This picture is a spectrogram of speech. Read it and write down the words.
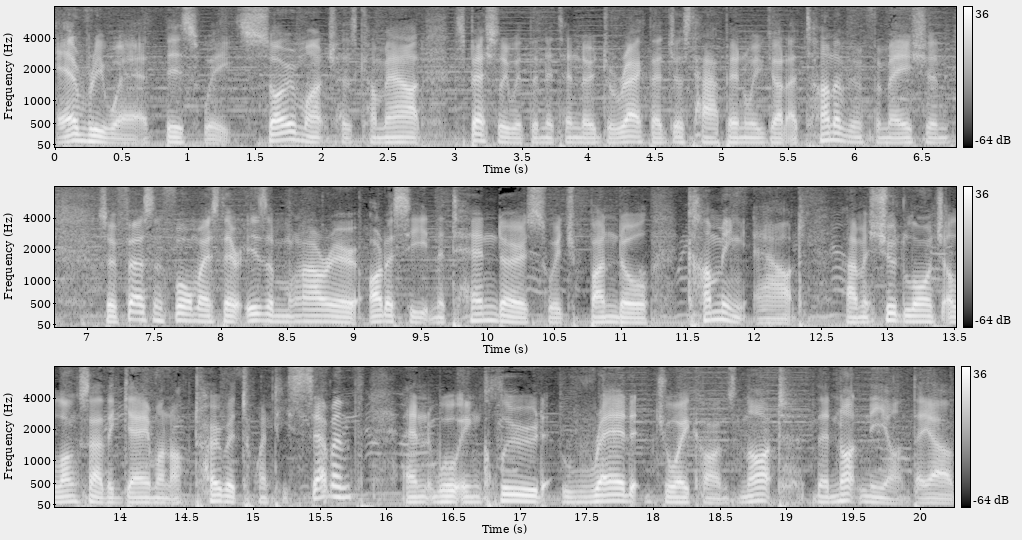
everywhere this week. So much has come out, especially with the Nintendo Direct that just happened. We've got a ton of information. So, first and foremost, there is a Mario Odyssey Nintendo Switch bundle coming out. Um, it should launch alongside the game on October 27th and will include red Joy-Cons. Not they're not neon. They are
